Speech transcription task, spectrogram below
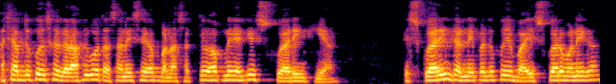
अच्छा आप देखो, इसका ग्राफ भी बहुत आसानी से आप बना सकते हो। आपने क्या किया? स्क्वायरिंग किया। स्क्वायरिंग करने पर देखो, ये वाई स्क्वायर बनेगा।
